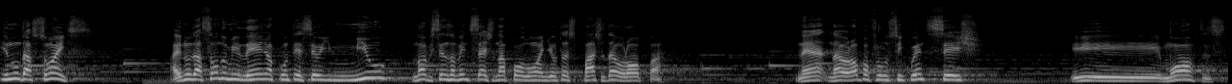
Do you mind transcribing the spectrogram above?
inundações. A inundação do milênio aconteceu em 1997 na Polônia e outras partes da Europa. Né? Na Europa foram 56 e mortos,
